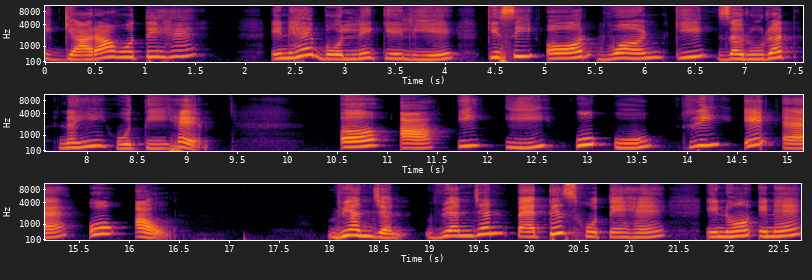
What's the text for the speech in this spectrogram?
ग्यारह होते हैं। इन्हें बोलने के लिए किसी और वर्ण की ज़रूरत नहीं होती है। अ, आ, इ, ई, उ ऊ री, ए ए ओ, आओ। व्यंजन। व्यंजन पैंतीस होते हैं। इन्हों, इन्हें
